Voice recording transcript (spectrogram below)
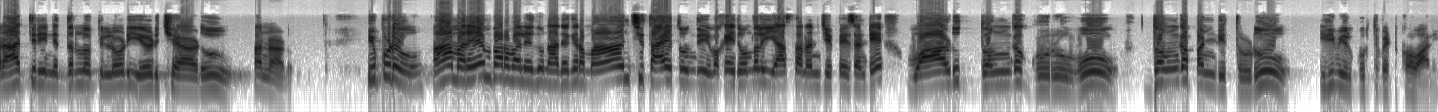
రాత్రి నిద్రలో పిల్లోడు ఏడ్చాడు అన్నాడు. ఇప్పుడు ఆ మరేం పర్వాలేదు నా దగ్గర మంచి తాయత ఉంది ఒక ఐదు వందలు చేస్తానని చెప్పేసి అంటే వాడు దొంగ గురువు దొంగ పండితుడు. ఇది మీరు గుర్తుపెట్టుకోవాలి.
